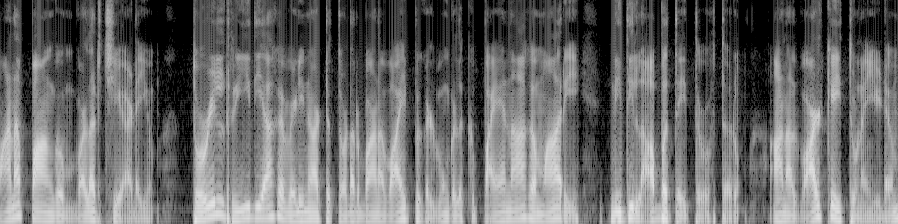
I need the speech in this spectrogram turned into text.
மனப்பாங்கும் வளர்ச்சி அடையும். தொழில் ரீதியாக வெளிநாட்டு தொடர்பான வாய்ப்புகள் உங்களுக்கு பயனாக மாறி நிதி லாபத்தை தரும். ஆனால் வாழ்க்கை துணையிடம்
